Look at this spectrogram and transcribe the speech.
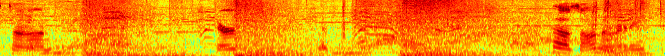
It's not on. Dirt. That was on already.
